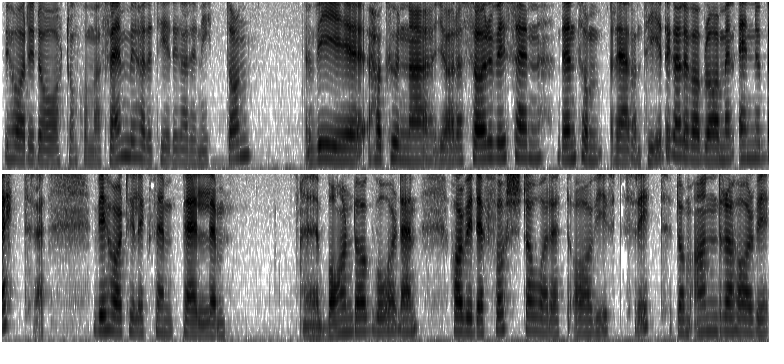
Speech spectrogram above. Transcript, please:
Vi har idag 18,5, vi hade tidigare 19. Vi har kunnat göra servicen, den som redan tidigare var bra, men ännu bättre. Vi har till exempel eh, barndagvården har vi det första året avgiftsfritt. De andra har vi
